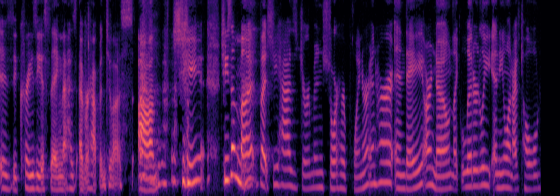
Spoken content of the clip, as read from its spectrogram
is the craziest thing that has ever happened to us. Um, she she's a mutt, but she has German short hair pointer in her, and they are known. Like literally, anyone I've told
